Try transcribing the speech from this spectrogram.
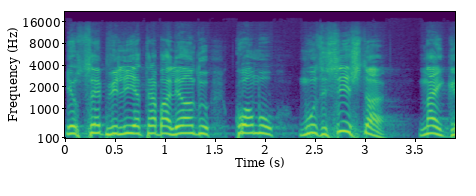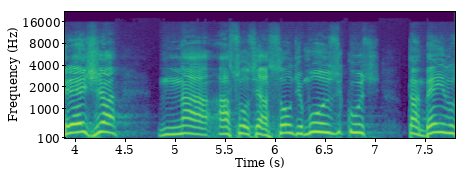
Eu sempre vi Lia trabalhando como musicista na igreja na Associação de Músicos, também no,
